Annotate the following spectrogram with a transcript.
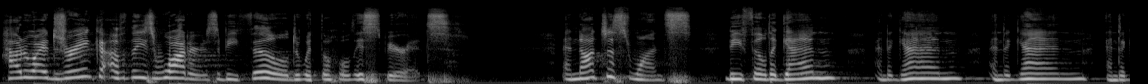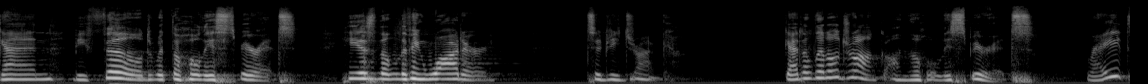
How do I drink of these waters? Be filled with the Holy Spirit. And not just once, be filled again and again and again and again. Be filled with the Holy Spirit. He is the living water to be drunk. Get a little drunk on the Holy Spirit, right?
